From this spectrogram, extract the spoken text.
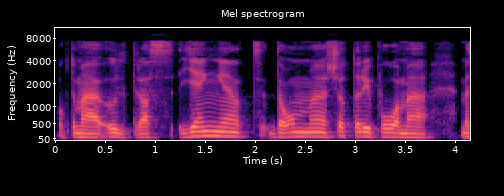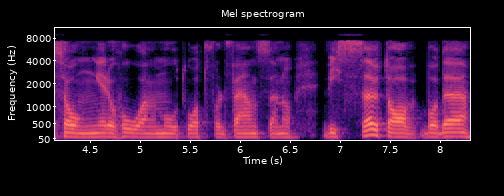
och de här ultrasgänget de köttade ju på med, med sånger och hån mot Watford-fansen och vissa utav både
